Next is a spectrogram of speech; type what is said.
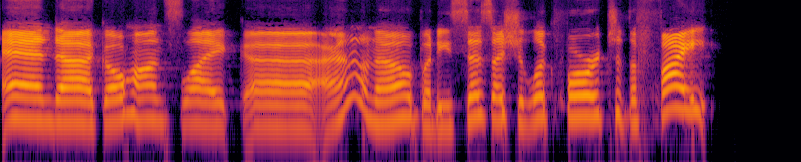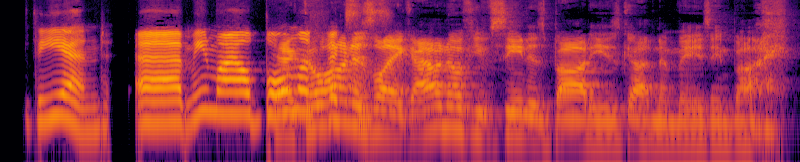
And uh Gohan's like, uh, I don't know, but he says I should look forward to the fight. The end. Uh meanwhile, Yeah, Bulma Gohan fixes- is like, I don't know if you've seen his body. He's got an amazing body.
